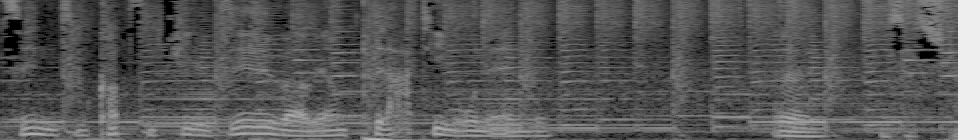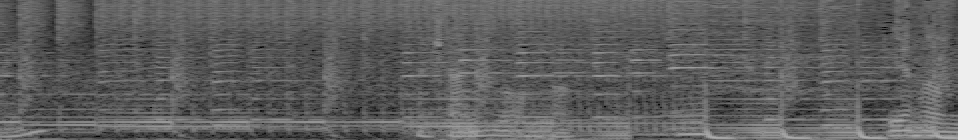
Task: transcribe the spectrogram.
Zinn, zum Kotzen viel Silber. Wir haben Platin ohne Ende. Äh, Wir haben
